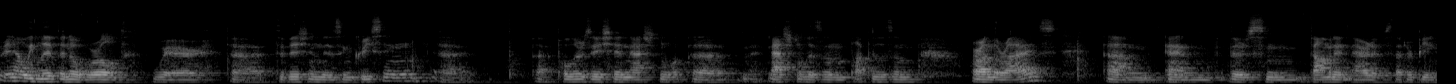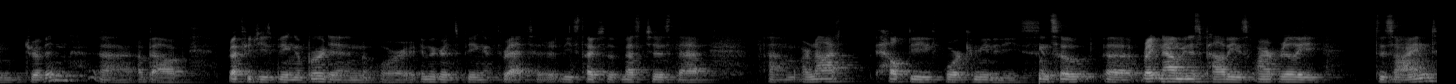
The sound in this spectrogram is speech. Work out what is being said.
Right now we live in a world where uh, division is increasing, uh, uh, polarization, national, uh, nationalism, populism are on the rise, um, and there's some dominant narratives that are being driven uh, about refugees being a burden or immigrants being a threat, or these types of messages that um, are not healthy for communities. And so uh, right now municipalities aren't really designed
